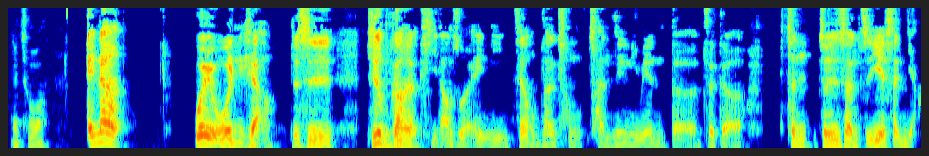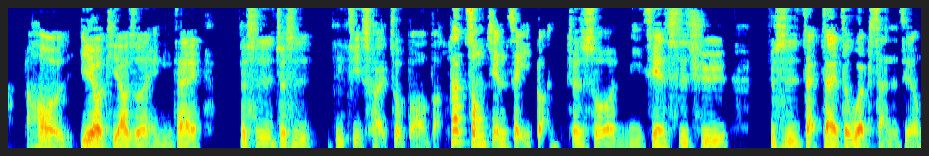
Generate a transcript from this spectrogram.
没错。哎，那我也问一下哦，就是其实我们刚刚有提到说，哎，你这种在从传经里面的这个生，就是算职业生涯，然后也有提到说，哎，你在就是就是你自己出来做包包，那中间这一段，就是说你这件事去，就是在在这 Web 三的这种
